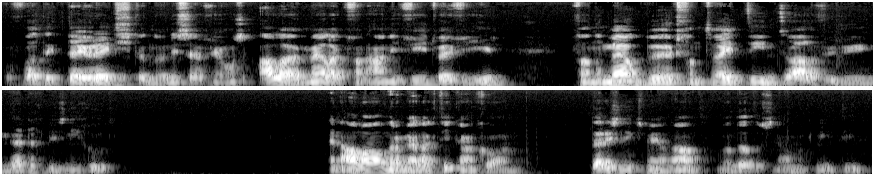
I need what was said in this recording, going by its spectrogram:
of wat ik theoretisch kan doen, is zeggen, jongens, alle melk van Honey 424, van de melkbeurt van 210, 12 uur 33, die is niet goed. En alle andere melk, die kan gewoon, daar is niks mee aan de hand, want dat is namelijk niet die.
